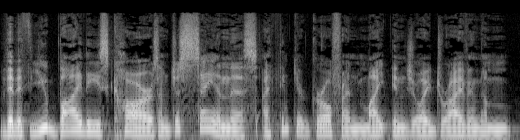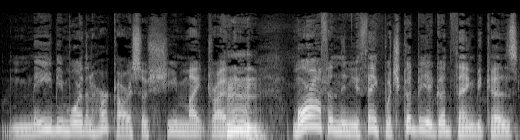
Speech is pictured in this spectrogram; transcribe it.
that if you buy these cars, I'm just saying this, I think your girlfriend might enjoy driving them maybe more than her car, so she might drive them more often than you think, which could be a good thing because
